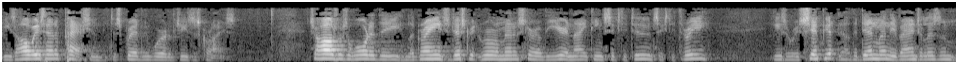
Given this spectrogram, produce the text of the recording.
He's always had a passion to spread the word of Jesus Christ. Charles was awarded the LaGrange District Rural Minister of the Year in 1962 and 63. He's a recipient of the Denman Evangelism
